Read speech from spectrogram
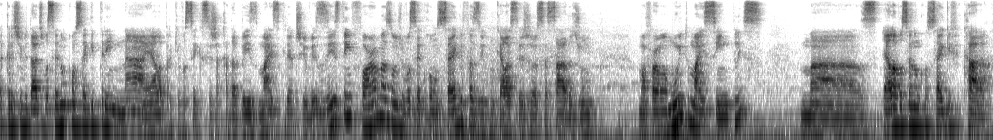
a criatividade você não consegue treinar ela para que você seja cada vez mais criativo. Existem formas onde você consegue fazer com que ela seja acessada de um, uma forma muito mais simples, mas ela você não consegue ficar,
